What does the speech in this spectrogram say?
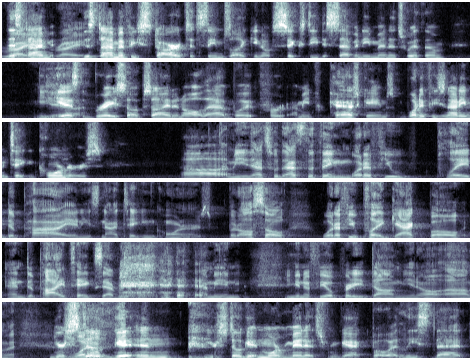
this right, time, right. this time, if he starts, it seems like you know 60 to 70 minutes with him. He, yeah. he has the brace upside and all that. But for, I mean, for cash games, what if he's not even taking corners? Uh, I mean, that's what that's the thing. What if you play Depay and he's not taking corners, but also what if you play Gakpo and Depay takes everything? I mean, you're gonna feel pretty dumb, you know. Um, you're still if, getting you're still getting more minutes from Gakpo. At least that.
